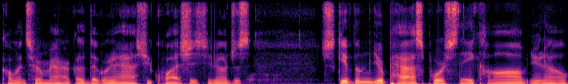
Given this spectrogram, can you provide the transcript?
coming to America. They're going to ask you questions, you know, just just give them your passport, stay calm, you know,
